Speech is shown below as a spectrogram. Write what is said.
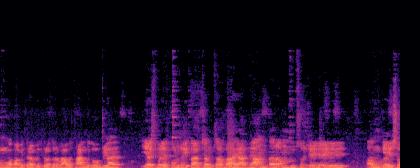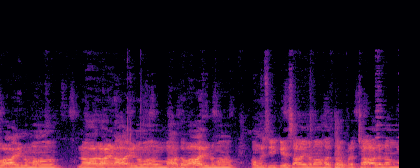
पवित्र गतो प्रियाय यस्मरे पुण्डरीकाक्षं स बाह्याभ्यान्तरं शुचिः ॐ केशवाय नमः। नारायणाय नमः। माधवाय नमः। ॐ ऋषिकेशाय नमः। हस्तौ प्रक्षालनम्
